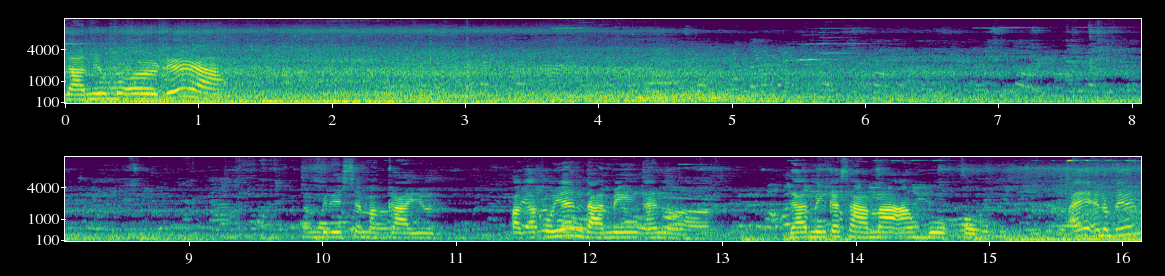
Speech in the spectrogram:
Dami mo order, ah. Ang bilis na magkayod. Pag ako yan, daming ano, daming kasama ang buko. Ay, ano ba yun?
